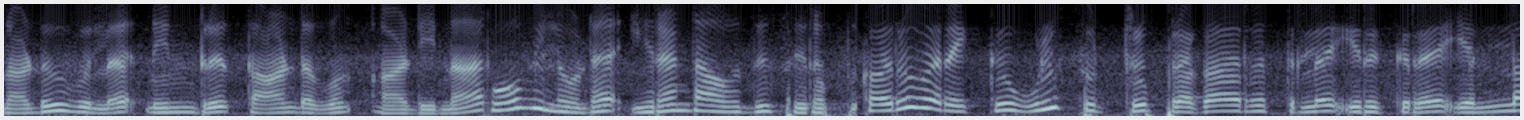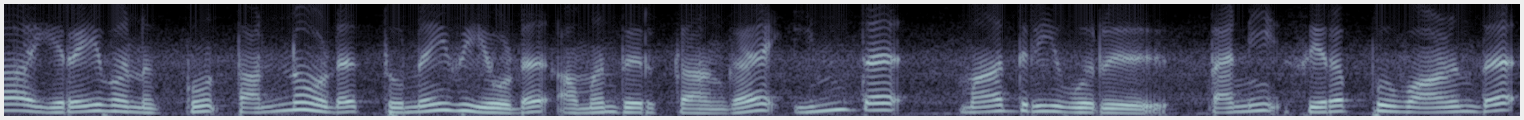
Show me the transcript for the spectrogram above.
நடுவுல நின்று தாண்டவம் ஆடினார். கோவிலோட இரண்டாவது சிறப்பு. கருவறை கருவறைக்கு உள் சுற்று பிரகாரத்துல இருக்கிற எல்லா இறைவனுக்கும் தன்னோட துணைவியோட அமர்ந்திருக்காங்க. இந்த மாதிரி ஒரு தனி சிறப்பு வாழ்ந்த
